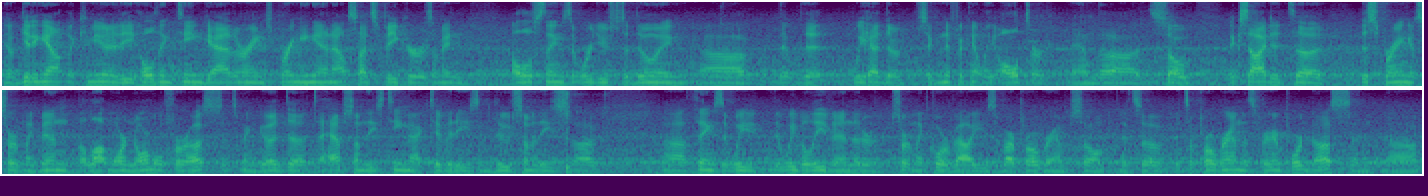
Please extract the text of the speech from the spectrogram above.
you know, getting out in the community, holding team gatherings, bringing in outside speakers. I mean, all those things that we're used to doing uh, that, that we had to significantly alter. And uh, so excited to, this spring. It's certainly been a lot more normal for us. It's been good to, to have some of these team activities and do some of these uh, uh, things that we that we believe in that are certainly core values of our program. So it's a it's a program that's very important to us and uh,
